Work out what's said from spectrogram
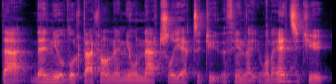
that then you'll look back on and you'll naturally execute the thing that you want to execute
